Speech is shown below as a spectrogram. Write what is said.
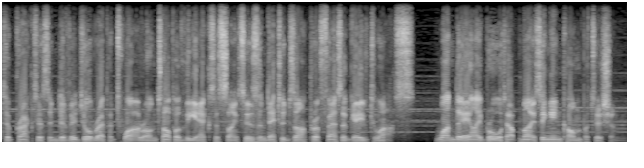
to practice individual repertoire on top of the exercises and etudes our professor gave to us. One day I brought up my singing competition.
